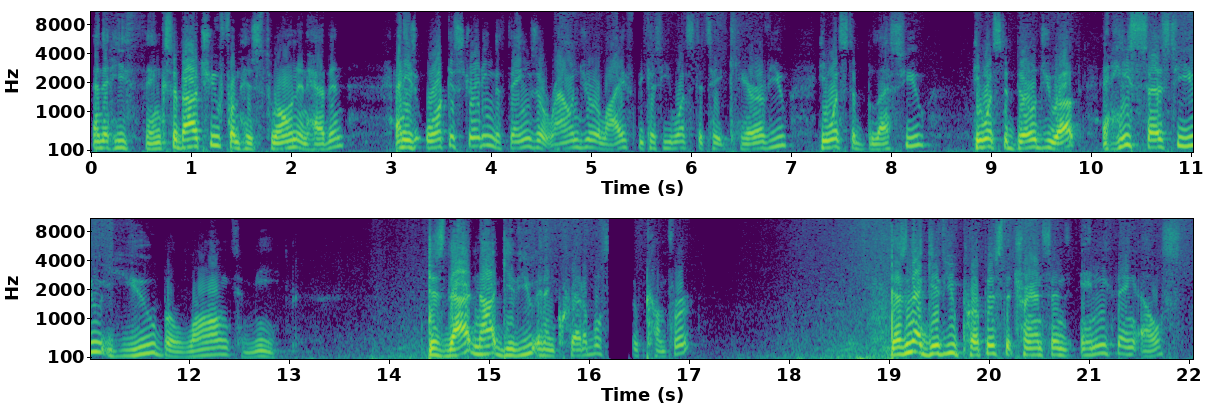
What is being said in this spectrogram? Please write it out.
and that he thinks about you from his throne in heaven and he's orchestrating the things around your life because he wants to take care of you, he wants to bless you, he wants to build you up, and he says to you, You belong to me. Does that not give you an incredible sense of comfort? Doesn't that give you purpose that transcends anything else?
